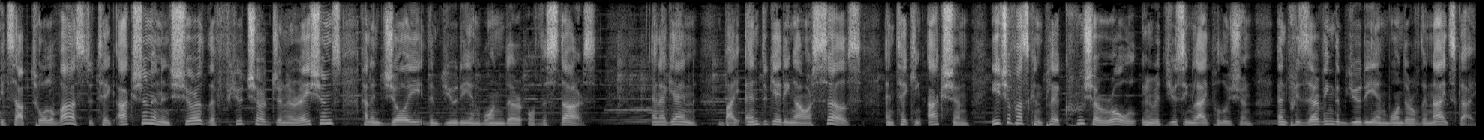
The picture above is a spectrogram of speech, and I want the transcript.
It's up to all of us to take action and ensure the future generations can enjoy the beauty and wonder of the stars. And again, by educating ourselves and taking action, each of us can play a crucial role in reducing light pollution and preserving the beauty and wonder of the night sky,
